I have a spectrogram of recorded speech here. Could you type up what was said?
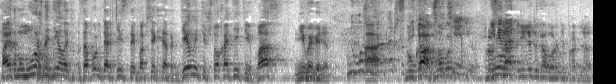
поэтому можно делать запомните артисты во всех театрах делайте что хотите вас не выгонят Ну, можно сделать так, что Ну как, могут... Просто Именно- или договор не продлят.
